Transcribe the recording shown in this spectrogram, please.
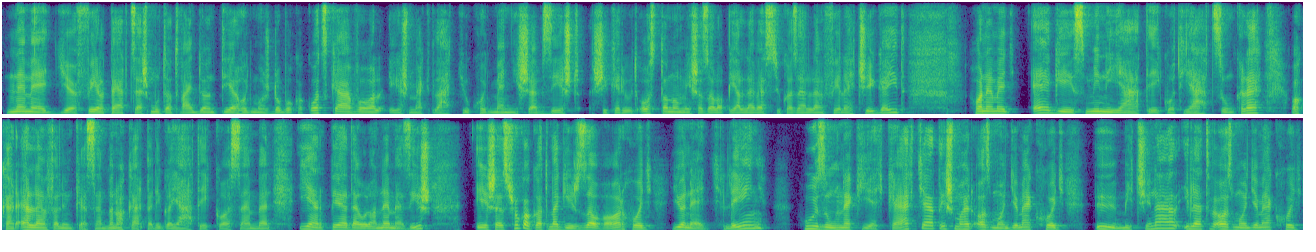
nem egy félperces mutatvány dönti el, hogy most dobok a kockával, és meglátjuk, hogy mennyi sebzést sikerült osztanom, és az alapján levesszük az ellenfél egységeit, hanem egy egész mini játékot játszunk le, akár ellenfelünkkel szemben, akár pedig a játékkal szemben. Ilyen például a nemez is, és ez sokakat meg is zavar, hogy jön egy lény, húzunk neki egy kártyát, és majd az mondja meg, hogy ő mit csinál, illetve az mondja meg, hogy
